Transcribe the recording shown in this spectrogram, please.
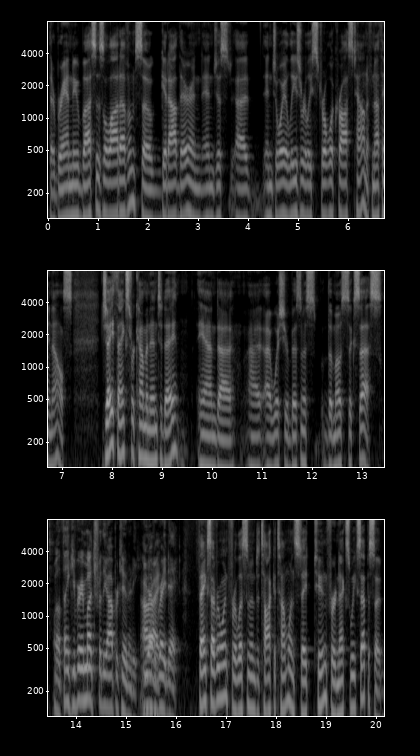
They're brand new buses, a lot of them, so get out there and and just uh, enjoy a leisurely stroll across town, if nothing else. Jay, thanks for coming in today, and uh, I, I, wish your business the most success. Well, thank you very much for the opportunity. You All have right. a great day. Thanks everyone for listening to Talk a Ottumwa and stay tuned for next week's episode.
